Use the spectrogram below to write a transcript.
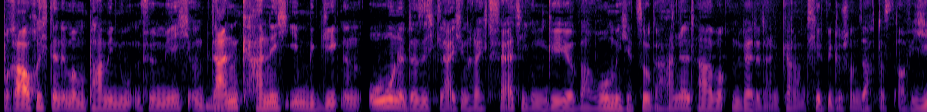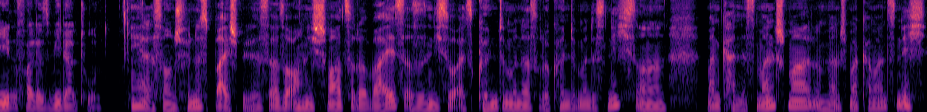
brauche ich dann immer ein paar Minuten für mich und dann kann ich ihm begegnen, ohne dass ich gleich in Rechtfertigung gehe, warum ich jetzt so gehandelt habe und werde dann garantiert, wie du schon sagtest, auf jeden Fall das wieder tun. Ja, das ist auch ein schönes Beispiel. Das ist also auch nicht schwarz oder weiß, also nicht so, als könnte man das oder könnte man das nicht, sondern man kann es manchmal und manchmal kann man es nicht.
